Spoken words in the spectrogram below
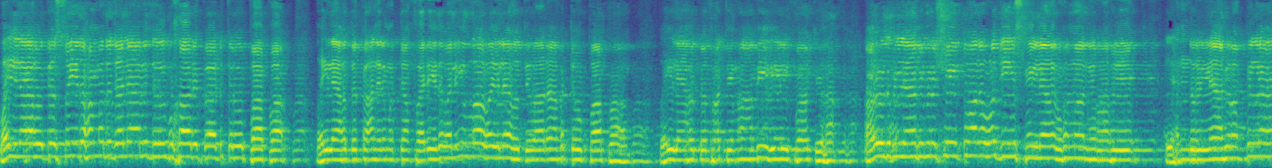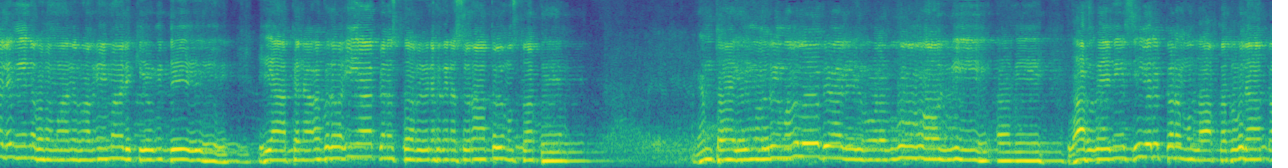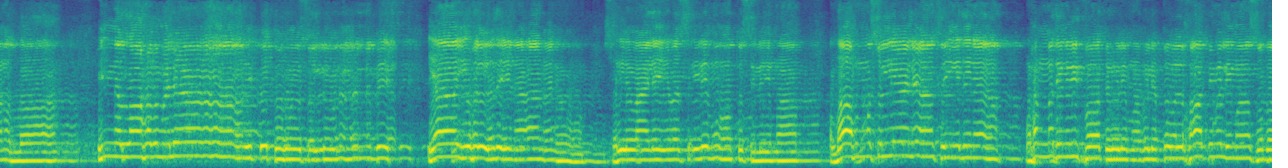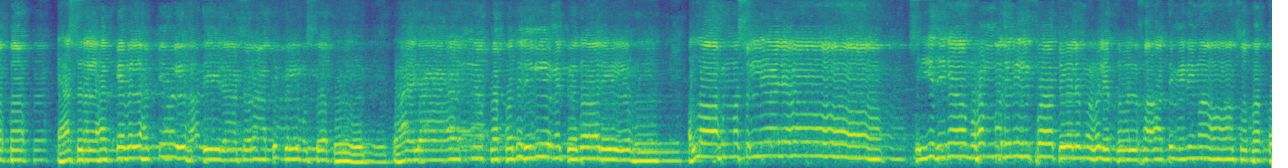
وإلهك السيد أحمد جلال الدين البخاري كاتب بابا وإلهك كان المتم فريد ولي الله وإلهك ورابة بابا وإلهك فاطمة بيبي الفاتحة أعوذ بالله من الشيطان الرجيم بسم الله الرحمن الرحيم الحمد لله رب العالمين الرحمن الرحيم مالك يوم الدين إياك نعبد وإياك نستعين اهدنا الصراط المستقيم أنعمت عليهم غير المغضوب عليهم ولا الضالين آمين അള്ളാഹുവേ നീ സ്വീകരിക്കണം അല്ലാഹ് കബൂലാക്കണം അല്ലാഹ് إن الله وملائكته يصلون على النبي يا أيها الذين آمنوا صلوا عليه وسلموا تسليما اللهم صل على سيدنا محمد الفاتح لما خلق والخاتم لما سبق. ياسر الحق بالحق والهدي إلى صراطك المستقيم. وعلى ان قدره مقداره العظيم. اللهم صل على سيدنا محمد الفاتح المغلق والخاتم لما سبق.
